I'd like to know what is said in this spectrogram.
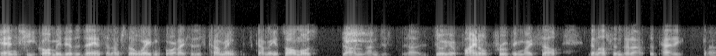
And she called me the other day and said, "I'm still waiting for it." I said, "It's coming. It's coming. It's almost done. I'm just uh, doing a final proofing myself. Then I'll send it out to Patty." Uh,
